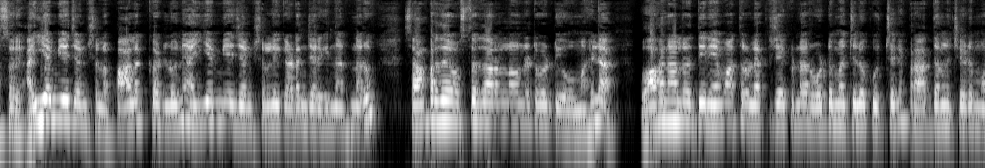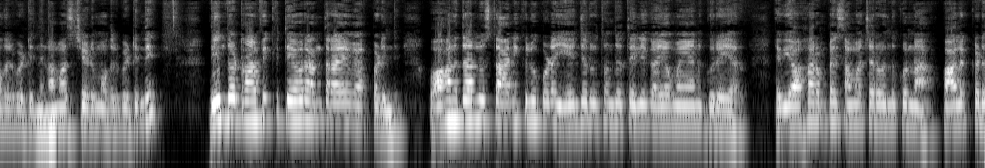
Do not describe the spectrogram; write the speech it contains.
సారీ ఐఎంఏ జంక్షన్‌లో పాలక్కడ్‌లోని ఐఎంఏ జంక్షన్‌లో ఈ ఘటన జరిగిందంటున్నారు. సాంప్రదాయ వస్త్రధారణలో ఉన్నటువంటి ఓ మహిళ వాహనాల రద్దీని ఏమాత్రం లెక్క చేయకుండా రోడ్డు మధ్యలో కూర్చొని ప్రార్థనలు చేయడం మొదలుపెట్టింది. నమాజ్ చేయడం మొదలుపెట్టింది. దీంతో ట్రాఫిక్ తీవ్ర అంతరాయం ఏర్పడింది. వాహనదారులు, స్థానికులు కూడా ఏం జరుగుతుందో తెలియక అయోమయానికి గురయ్యారు. ఈ వ్యవహారంపై సమాచారం అందుకున్న పాలక్కడ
